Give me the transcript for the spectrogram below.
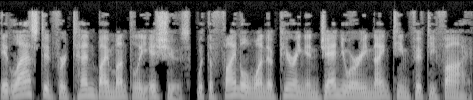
It lasted for ten bi-monthly issues, with the final one appearing in January 1955.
